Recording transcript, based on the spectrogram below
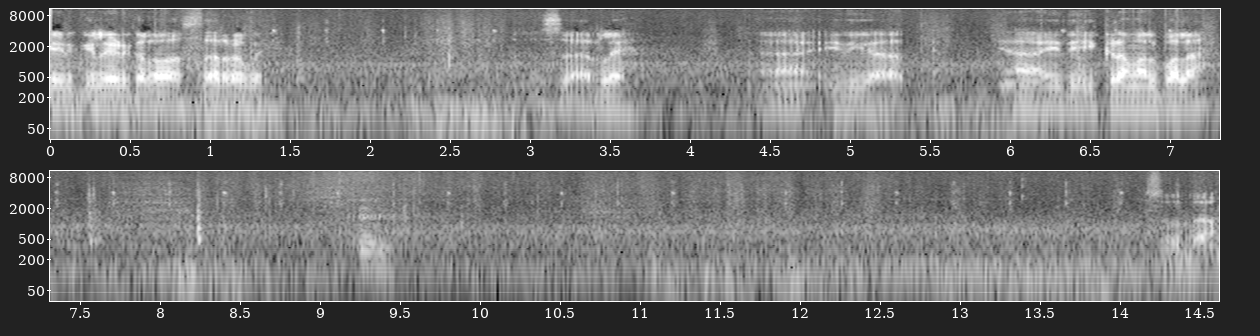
ఏడుకలు ఏడుకలో వస్తారు పోయి. సర్లే. ఆ, ఇది కాదు ఇది ఇక్కడ మలపాల. చూద్దాం.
